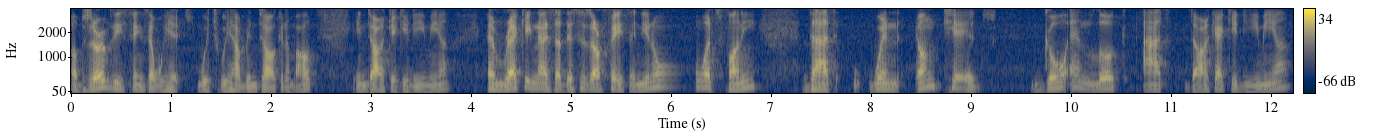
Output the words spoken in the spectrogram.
observe these things that we which we have been talking about in dark academia and recognize that this is our faith. And you know what's funny? That when young kids go and look at dark academia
